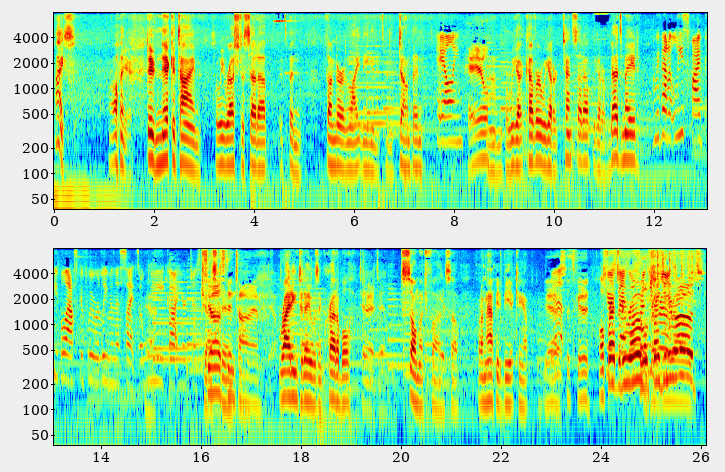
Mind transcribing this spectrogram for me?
Nice. Oh, dude, nick of time. So we rushed to set up. It's been thunder and lightning, and it's been dumping. Hailing. Hail. Um, but we got cover. We got our tent set up. We got our beds made. We've had at least five people ask if we were leaving this site, so we got here just. Just Just in in time. Riding today was incredible. 10 out of 10. So much fun. So, but I'm happy to be at camp. Yes, Yes. it's good. Old Cheers, friends of New roads. Old friends of the Roads. roads.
